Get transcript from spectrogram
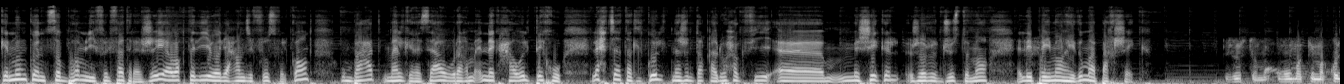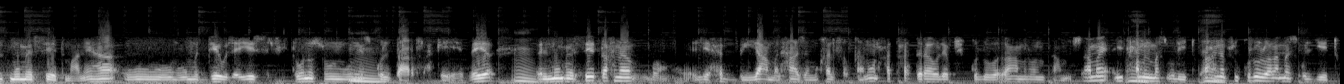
كان ممكن تصبهم لي في الفترة الجاية وقت اللي يولي عندي فلوس في ال compte ومن بعد malgré ça ورغم إنك حاولت تاخذ الاحتياطات الكل تنجم تلقى روحك في آه، مشاكل جرة justement les paiements هذوما par chèque justement هما كما قلت ممارسات معناها ومتداوله ياسر في تونس والناس الكل تعرف الحكاية هذيا الممارسات إحنا bon اللي يحب يعمل حاجة مخالفة القانون حتى حد راهو باش يقول له اعمل ولا ما تعملش. أما يتحمل مسؤوليته. إحنا باش نقولوا له على مسؤوليته.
